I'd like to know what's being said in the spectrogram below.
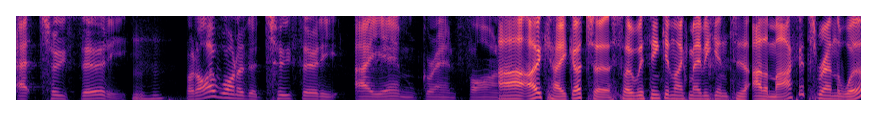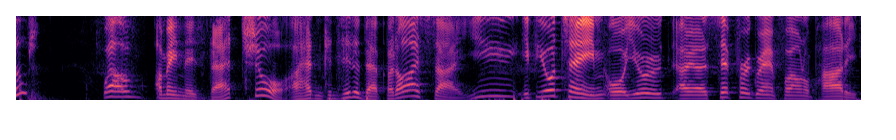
at 2.30, Mm-hmm. but I wanted a 2.30 a.m. grand final. Ah, okay, gotcha. So we're thinking like maybe getting to other markets around the world? well, I mean, there's that. Sure, I hadn't considered that, but I say, you, if your team or you're uh, set for a grand final party,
